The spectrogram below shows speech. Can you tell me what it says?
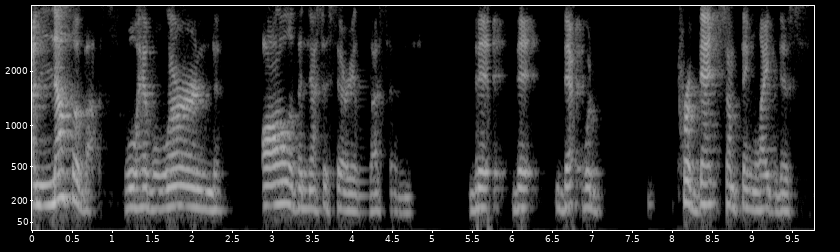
enough of us will have learned all of the necessary lessons that that that would prevent something like this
